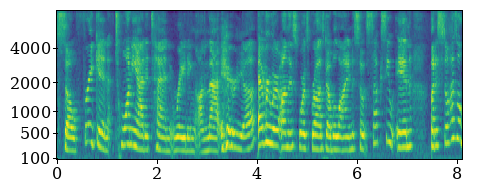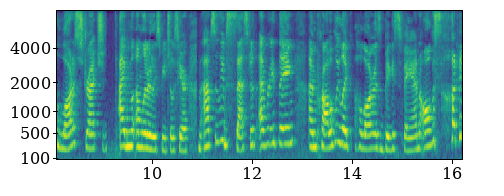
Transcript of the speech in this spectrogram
So freaking 20 out of 10 rating on that area. Everywhere on this sports bra is double lined so it sucks you in but it still has a lot of stretch. I'm, I'm literally speechless here. I'm absolutely obsessed with everything. I'm probably like Halara's biggest fan all of a sudden.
